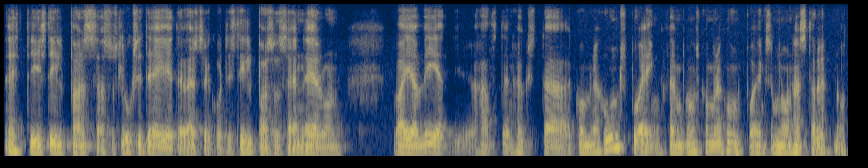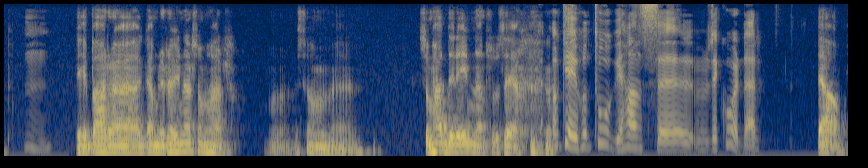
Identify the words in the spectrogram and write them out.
Ett, ett i stillpass, alltså slog sitt eget världsrekord i stillpass och sen är hon vad jag vet haft den högsta kombinationspoäng, femgångs kombinationspoäng som någon häst har uppnått. Mm. Det är bara gamle Röjnar som har som, som hade det innan så att säga. Okej, okay, hon tog hans rekord där. Ja.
